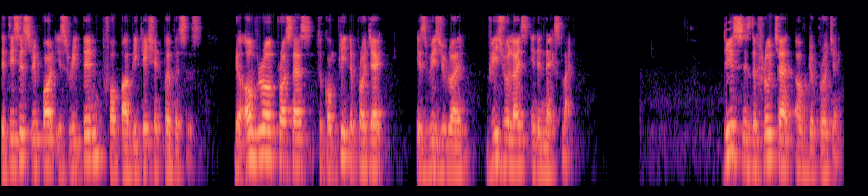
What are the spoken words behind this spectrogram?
The thesis report is written for publication purposes. The overall process to complete the project is visualized, in the next slide. This is the flowchart of the project.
